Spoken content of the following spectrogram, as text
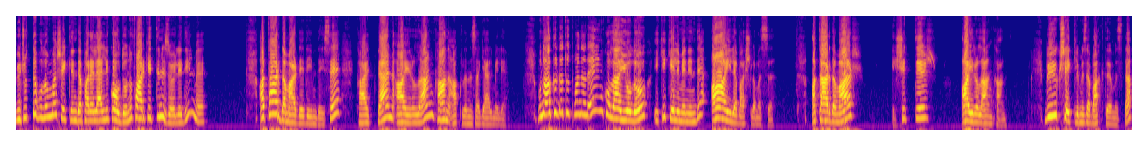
vücutta bulunma şeklinde paralellik olduğunu fark ettiniz öyle değil mi? Atar damar dediğimde ise kalpten ayrılan kan aklınıza gelmeli. Bunu akılda tutmanın en kolay yolu iki kelimenin de A ile başlaması. Atar damar eşittir ayrılan kan. Büyük şeklimize baktığımızda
